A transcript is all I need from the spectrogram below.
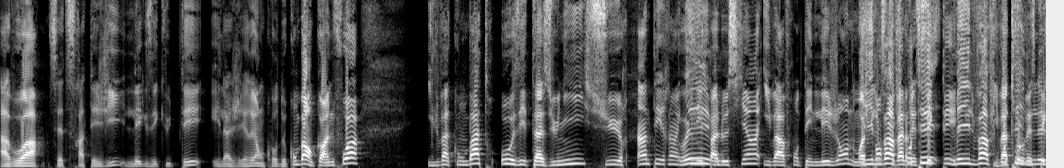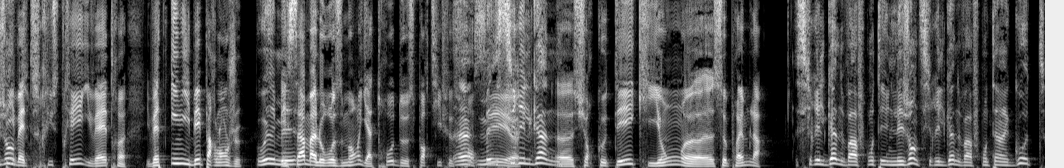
avoir cette stratégie, l'exécuter et la gérer en cours de combat? Encore une fois, il va combattre aux États-Unis sur un terrain qui n'est pas le sien. Il va affronter une légende. Moi, je pense qu'il va le respecter. mais il va il va trop le respecter. Il va être frustré. Il va être, il va être inhibé par l'enjeu. Oui, mais Et ça, malheureusement, il y a trop de sportifs Euh, français mais Cyril Gann, euh, surcotés qui ont euh, ce problème-là. Cyril Gann va affronter une légende, Cyril Gann va affronter un GOAT,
